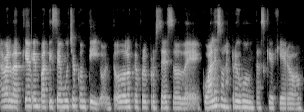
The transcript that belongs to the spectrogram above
La verdad que empaticé mucho contigo en todo lo que fue el proceso de cuáles son las preguntas que quiero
